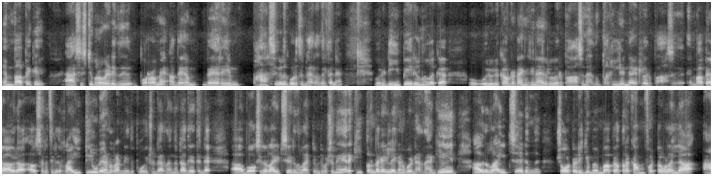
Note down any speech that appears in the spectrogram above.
എംബാപ്പയ്ക്ക് അസിസ്റ്റ് പ്രൊവൈഡ് ചെയ്ത് പുറമെ അദ്ദേഹം വേറെയും പാസുകൾ കൊടുത്തിട്ടുണ്ടായിരുന്നു. അതിൽ തന്നെ ഒരു ഡീപ്പ് ഏരിയയിൽ നിന്നുള്ളൊക്കെ ഒരു ഒരു കൗണ്ടർ അറ്റാക്കിംഗ് സീനായിട്ടുള്ള ഒരു പാസ് ഉണ്ടായിരുന്നു. ബ്രില്യന്റ് ആയിട്ടുള്ള ഒരു പാസ് എംബാപ്പെ ആ ഒരു അവസരത്തിൽ റൈറ്റിലൂടെയാണ് റൺ ചെയ്ത് പോയിട്ടുണ്ടായിരുന്നത്. എന്നിട്ട് അദ്ദേഹത്തിന്റെ ബോക്സിന്റെ റൈറ്റ് സൈഡിൽ നിന്നുള്ള അറ്റംപ്റ്റ് പക്ഷേ നേരെ കീപ്പറിന്റെ കയ്യിലേക്കാണ് പോയിട്ടുണ്ടായിരുന്നത്. അഗെയിൻ ആ ഒരു റൈറ്റ് സൈഡിൽ നിന്ന് ഷോട്ട് അടിക്കുമ്പോൾ എംബാപ്പെ അത്ര കംഫർട്ടബിൾ അല്ല. ആ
